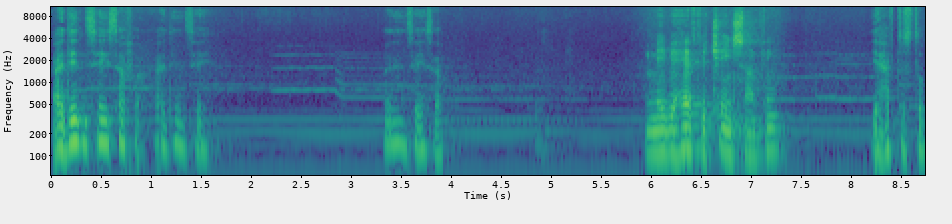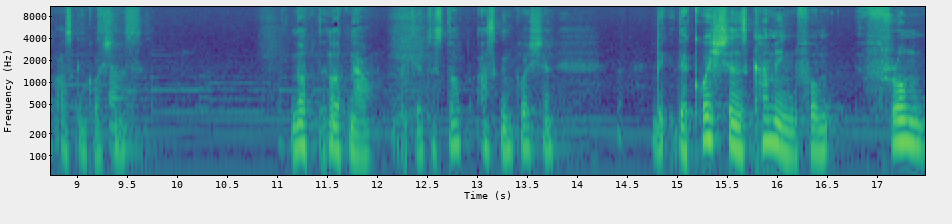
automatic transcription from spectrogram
I didn't say suffer. I didn't say. I didn't say suffer. Maybe I have to change something. You have to stop asking questions. Not, not now, but you have to stop asking questions. The questions coming from, from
